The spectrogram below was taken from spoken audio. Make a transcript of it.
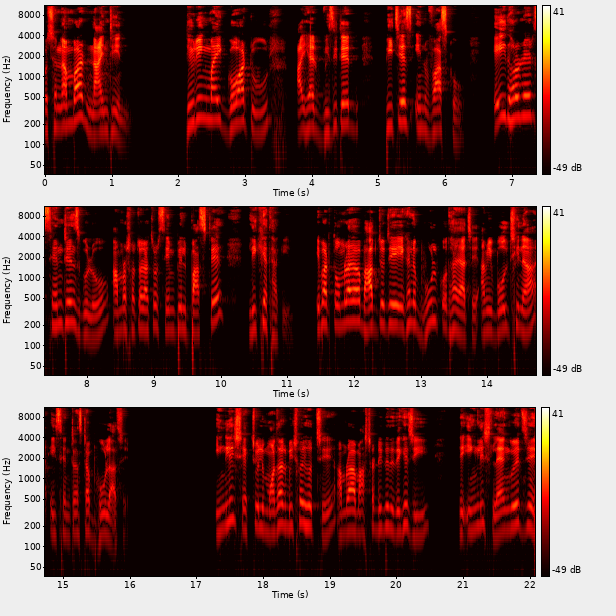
Question number nineteen during my Goa tour I had visited beaches in Vasco এই ধরনের সেন্টেন্সগুলো আমরা সচরাচর সিম্পল পাস্টে লিখে থাকি। এবার তোমরা ভাবছ যে এখানে ভুল কোথায় আছে? আমি বলছি না, এই সেন্টেন্সটা ভুল আছে। ইংলিশ অ্যাকচুয়ালি মজার বিষয় হচ্ছে, আমরা মাস্টার ডিগ্রিতে দেখেছি যে ইংলিশ ল্যাঙ্গুয়েজে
